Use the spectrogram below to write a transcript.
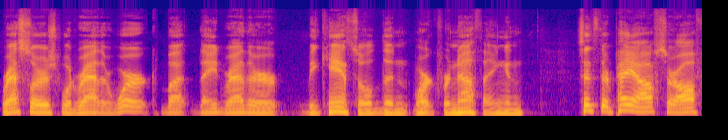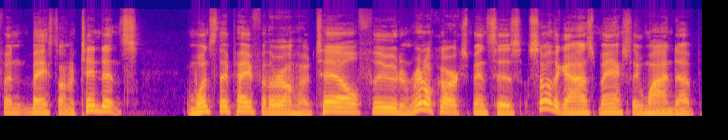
wrestlers would rather work, but they'd rather be canceled than work for nothing. And since their payoffs are often based on attendance, once they pay for their own hotel, food, and rental car expenses, some of the guys may actually wind up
